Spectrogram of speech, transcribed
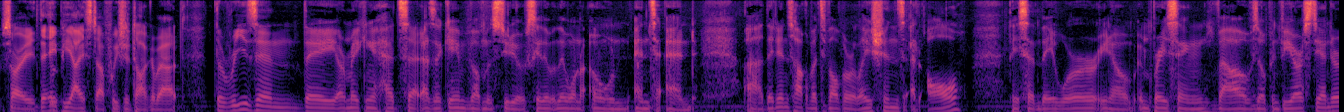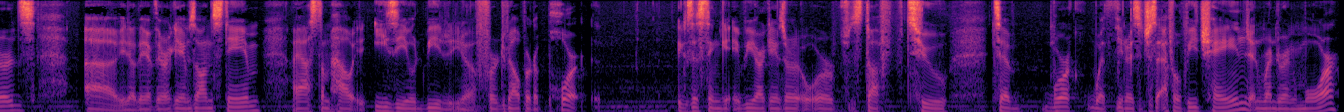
sorry, the API stuff we should talk about. the reason they are making a headset as a game development studio is they, they want to own end to end. Uh, They didn't talk about developer relations at all. They said they were, you know, embracing Valve's open VR standards. Uh, you know, they have their games on Steam. I asked them how easy it would be, to, you know, for a developer to port existing VR games or, or stuff to to work with you know is it just FOV change and rendering more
